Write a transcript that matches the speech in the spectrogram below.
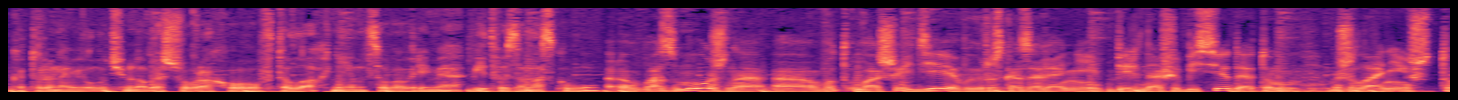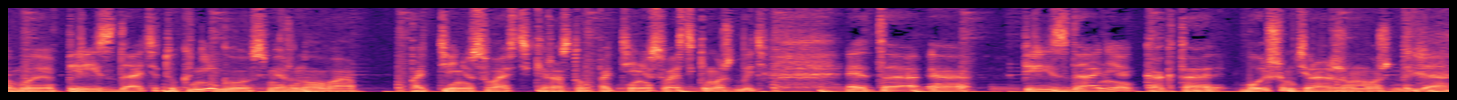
который навел очень много шороху в тылах немцев во время битвы за Москву. Возможно, а, вот ваша идея, вы рассказали о ней перед нашей беседой, о том желании, чтобы переиздать эту книгу Смирнова под тенью свастики, Ростов под тенью свастики, может быть, это э, переиздание как-то большим тиражом, может быть, да?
